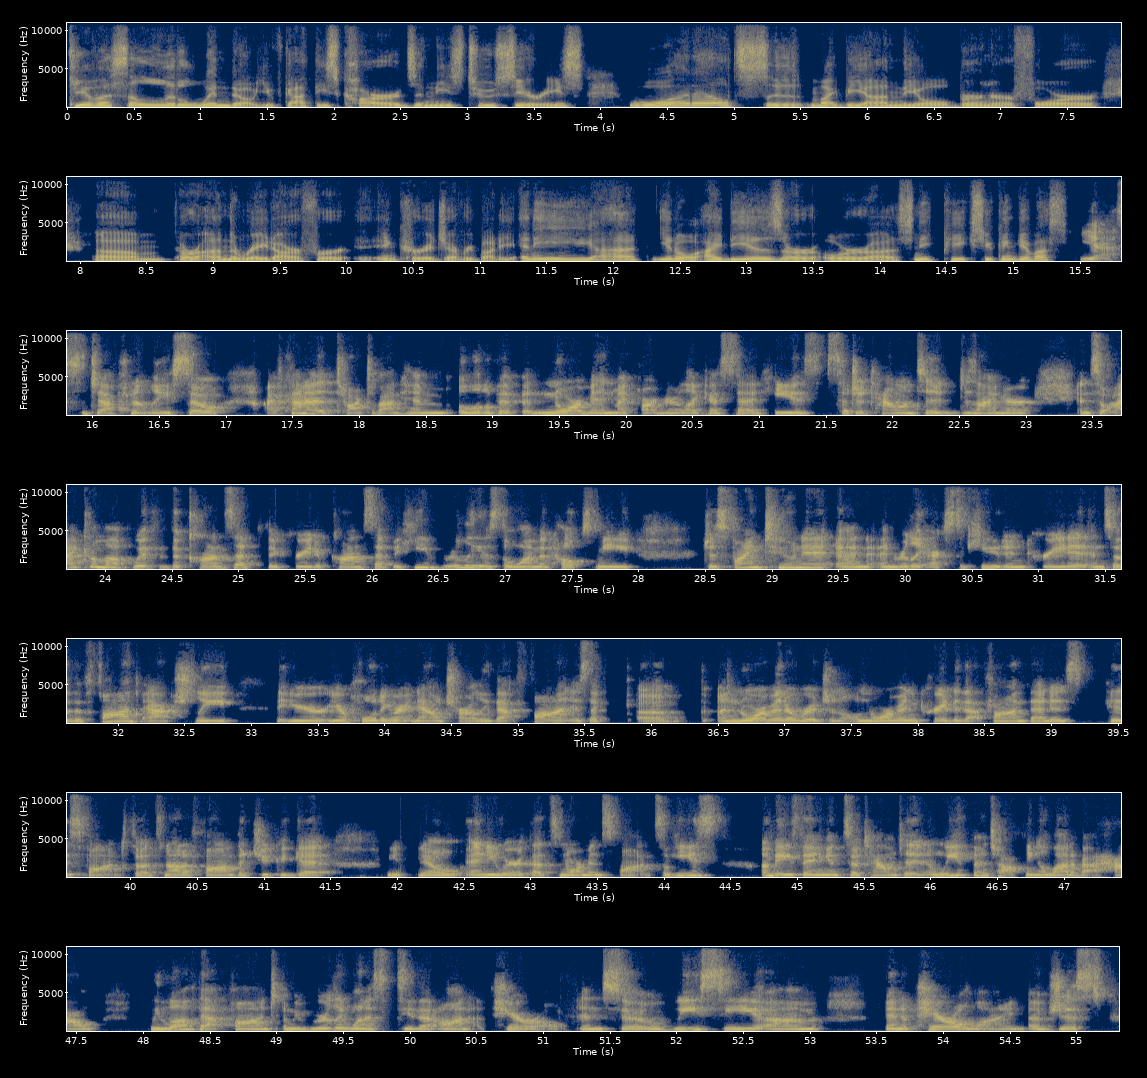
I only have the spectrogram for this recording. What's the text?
give us a little window. You've got these cards in these two series. What else is, might be on the old burner for, um, or on the radar for encourage everybody? Any, uh, you know, ideas or or uh, sneak peeks you can give us? Yes, definitely. So I've kind of talked about him a little bit, but Norman, my partner, like I said, he is such a talented designer, and so I come up with the concept, the creative concept, but he really is the one that helps me just fine tune it and and really execute and create it. And so the font actually that you're you're holding right now, Charlie, that font is a, a, a Norman original. Norman created that font. That is his font. So it's not a font that you could get, you know, anywhere. That's Norman's font. So he's amazing and so talented. And we've been talking a lot about how we love that font and we really want to see that on apparel. And so we see um, an apparel line of just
